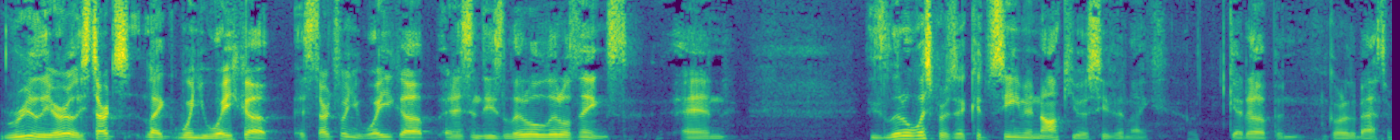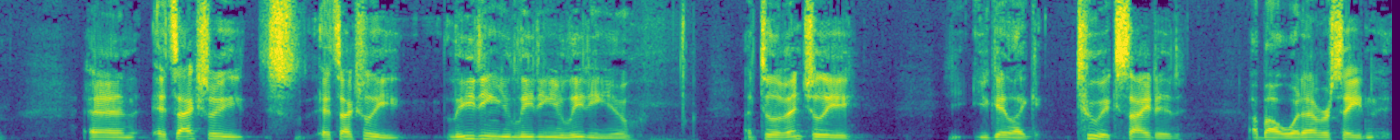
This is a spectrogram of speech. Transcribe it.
really early. Starts like when you wake up. It starts when you wake up, and it's in these little little things and these little whispers that could seem innocuous, even like get up and go to the bathroom, and it's actually it's actually leading you, leading you, leading you, until eventually you get like too excited about whatever Satan,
